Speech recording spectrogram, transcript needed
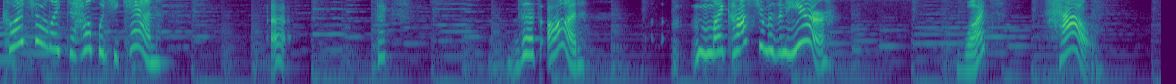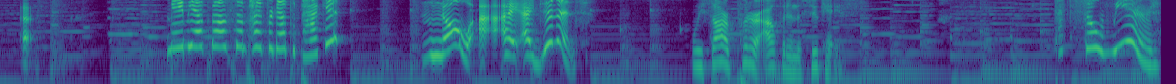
Kawaii-chan would like to help when she can. Uh, that's that's odd. My costume isn't here. What? How? Uh, maybe Aphmau Senpai forgot to pack it? No, I, I, I didn't. We saw her put her outfit in the suitcase. That's so weird.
